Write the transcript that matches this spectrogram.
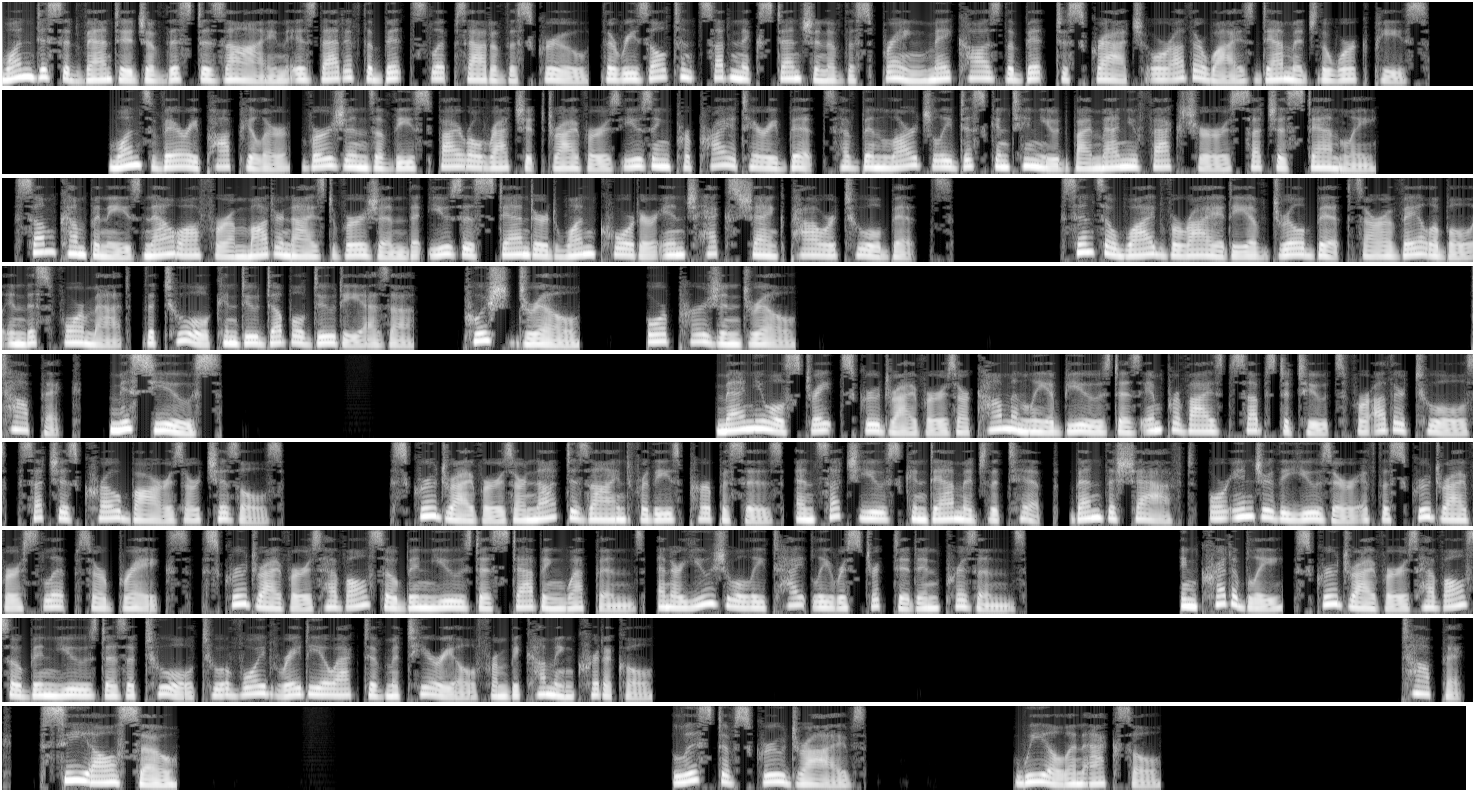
One disadvantage of this design is that if the bit slips out of the screw, the resultant sudden extension of the spring may cause the bit to scratch or otherwise damage the workpiece. Once very popular, versions of these spiral ratchet drivers using proprietary bits have been largely discontinued by manufacturers such as Stanley. Some companies now offer a modernized version that uses standard 1 quarter inch hex shank power tool bits. Since a wide variety of drill bits are available in this format, the tool can do double duty as a push drill or Persian drill. Topic: Misuse. Manual straight screwdrivers are commonly abused as improvised substitutes for other tools, such as crow bars or chisels. Screwdrivers are not designed for these purposes, and such use can damage the tip, bend the shaft, or injure the user if the screwdriver slips or breaks. Screwdrivers have also been used as stabbing weapons, and are usually tightly restricted in prisons. Incredibly, screwdrivers have also been used as a tool to avoid radioactive material from becoming critical. Topic. See also List of screw drives Wheel and axle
